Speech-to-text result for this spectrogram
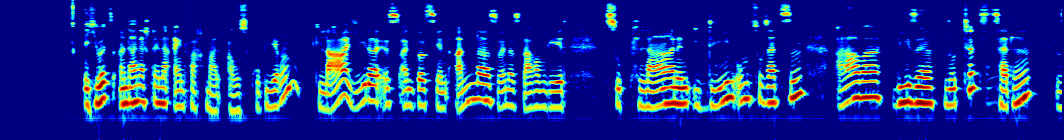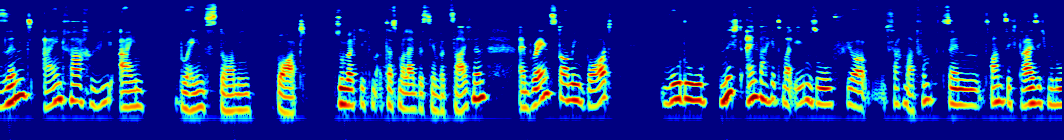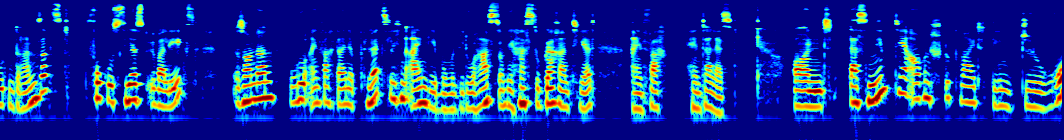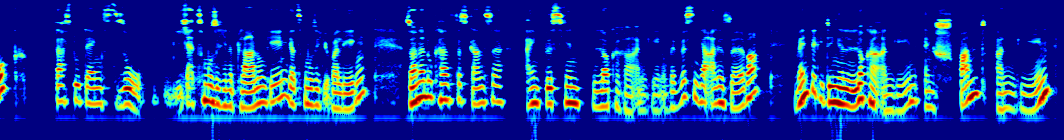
Ich würde es an deiner Stelle einfach mal ausprobieren. Klar, jeder ist ein bisschen anders, wenn es darum geht, zu planen, Ideen umzusetzen. Aber diese Notizzettel sind einfach wie ein Brainstorming-Board. So möchte ich das mal ein bisschen bezeichnen. Ein Brainstorming-Board, wo du nicht einfach jetzt mal eben so für, ich sag mal, 15, 20, 30 Minuten dran sitzt, fokussierst, überlegst, sondern wo du einfach deine plötzlichen Eingebungen, die du hast, und die hast du garantiert, einfach hinterlässt. Und das nimmt dir auch ein Stück weit den Druck, dass du denkst, so, jetzt muss ich in eine Planung gehen, jetzt muss ich überlegen, sondern du kannst das Ganze ein bisschen lockerer angehen. Und wir wissen ja alle selber, wenn wir die Dinge locker angehen, entspannt angehen,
